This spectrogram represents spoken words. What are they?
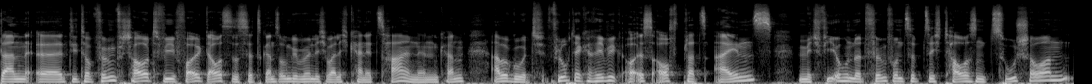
Dann äh, die Top 5 schaut wie folgt aus. Das ist jetzt ganz ungewöhnlich, weil ich keine Zahlen nennen kann. Aber gut, Fluch der Karibik ist auf Platz 1 mit 475.000 Zuschauern.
